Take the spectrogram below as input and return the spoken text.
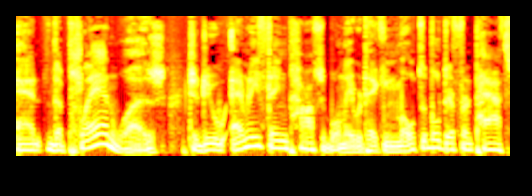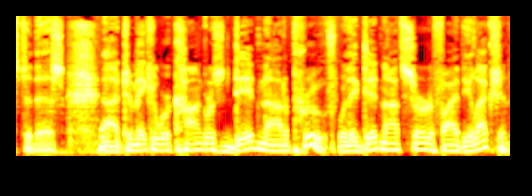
And the plan was to do anything possible, and they were taking multiple different paths to this, uh, to make it where Congress did not approve, where they did not certify the election,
